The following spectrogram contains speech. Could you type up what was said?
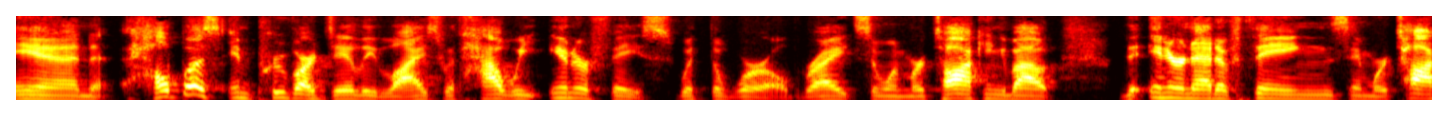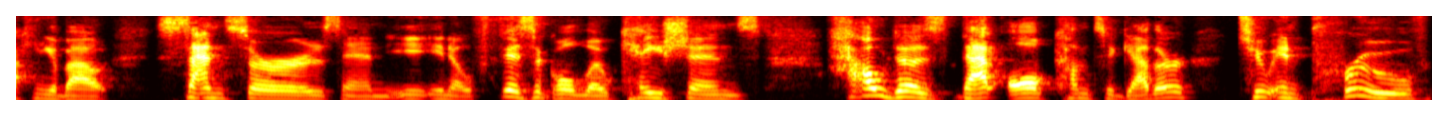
And help us improve our daily lives with how we interface with the world, right? So when we're talking about the internet of things and we're talking about sensors and you know physical locations, how does that all come together to improve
